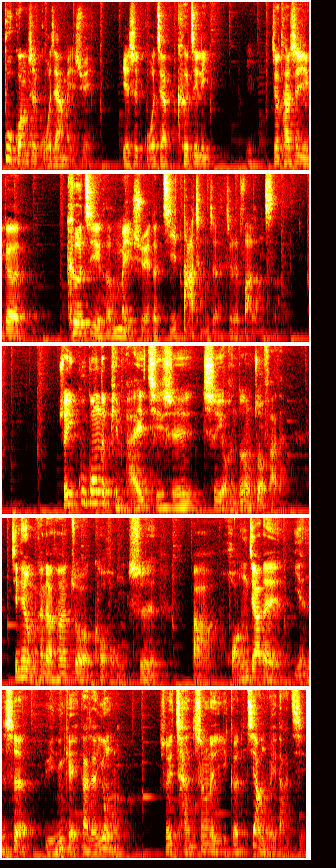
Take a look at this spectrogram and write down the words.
不光是国家美学，也是国家科技力。嗯，就它是一个科技和美学的集大成者，就是珐琅瓷。所以故宫的品牌其实是有很多种做法的。今天我们看到它做口红是把皇家的颜色匀给大家用了，所以产生了一个降维打击。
